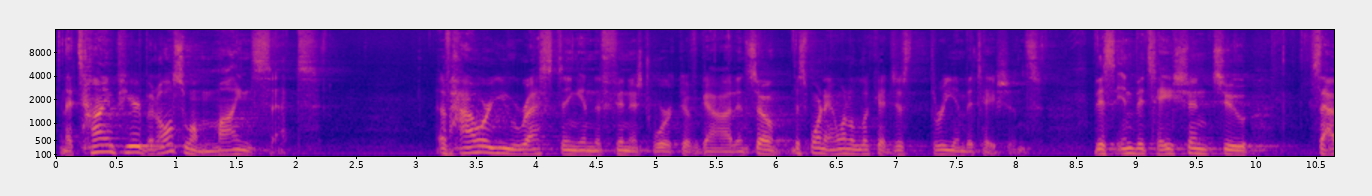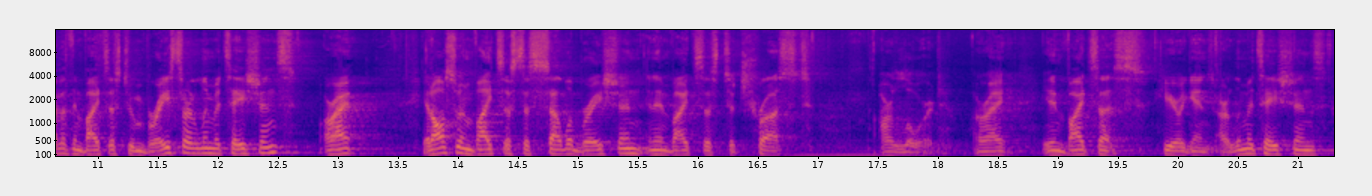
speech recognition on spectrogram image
and a time period, but also a mindset of how are you resting in the finished work of God. And so this morning I want to look at just three invitations. This invitation to Sabbath invites us to embrace our limitations, all right? It also invites us to celebration and invites us to trust our Lord, all right? It invites us here again, our limitations,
